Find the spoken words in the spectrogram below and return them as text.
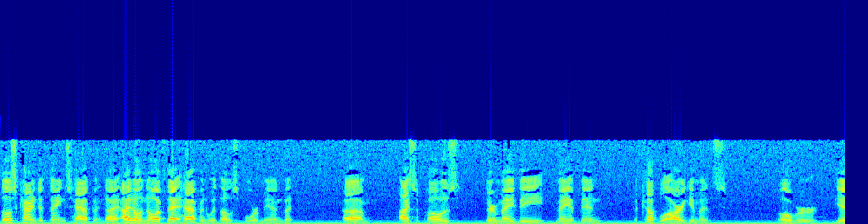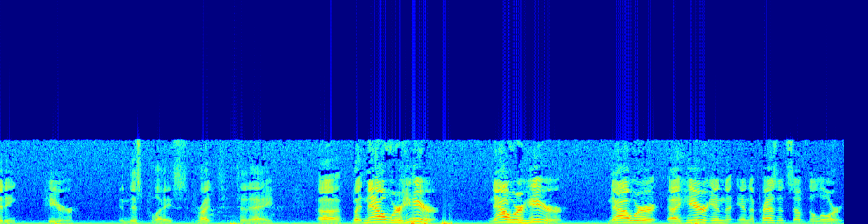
those kind of things happened. I I don't know if that happened with those four men, but um, I suppose there may be may have been a couple of arguments over getting here in this place right today. Uh, but now we're here. Now we're here. Now we're uh, here in the in the presence of the Lord.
